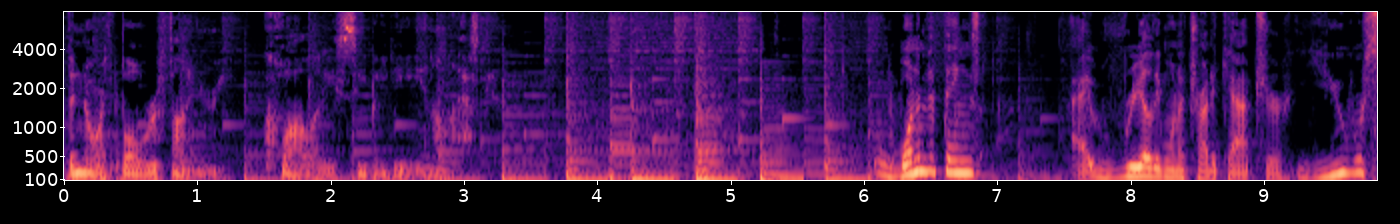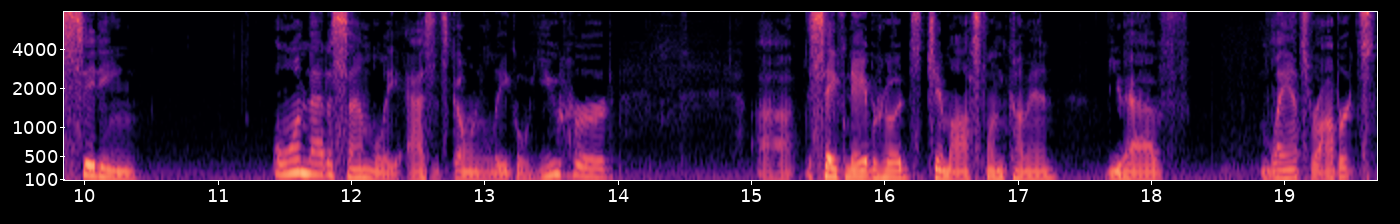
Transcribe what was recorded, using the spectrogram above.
The North Bowl Refinery, quality CBD in Alaska. one of the things I really want to try to capture, you were sitting on that assembly as it's going legal. You heard uh, Safe Neighborhoods, Jim Oslin come in. You have Lance Roberts,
